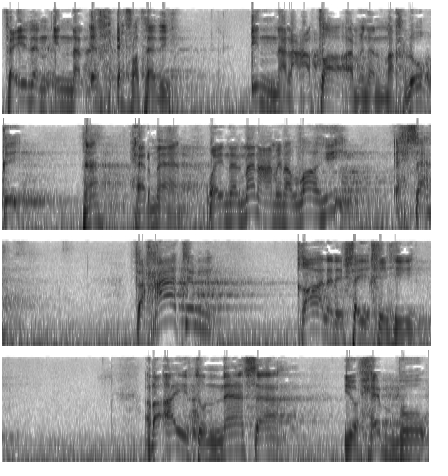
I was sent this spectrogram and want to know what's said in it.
فاذا إن احفظ هذه إن العطاء من المخلوق ها حرمان. وإن المنع من الله إحسان. فحاتم قال لشيخه رأيت الناس يحب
